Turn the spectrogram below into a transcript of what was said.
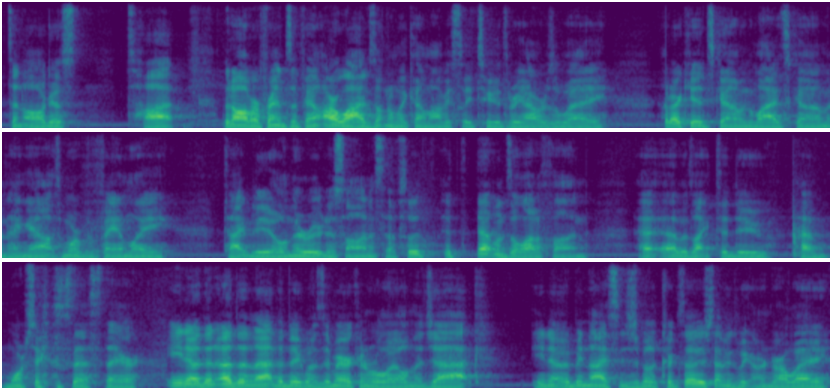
It's in August. It's hot, but all of our friends and family, our wives don't normally come. Obviously, two three hours away, but our kids come and the wives come and hang out. It's more of a family type deal, and they're rooting us on and stuff. So it, it, that one's a lot of fun. I, I, would like to do have more success there. You know, then other than that, the big ones, the American Royal and the Jack. You know, it'd be nice to just be able to cook those. That means we earned our way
